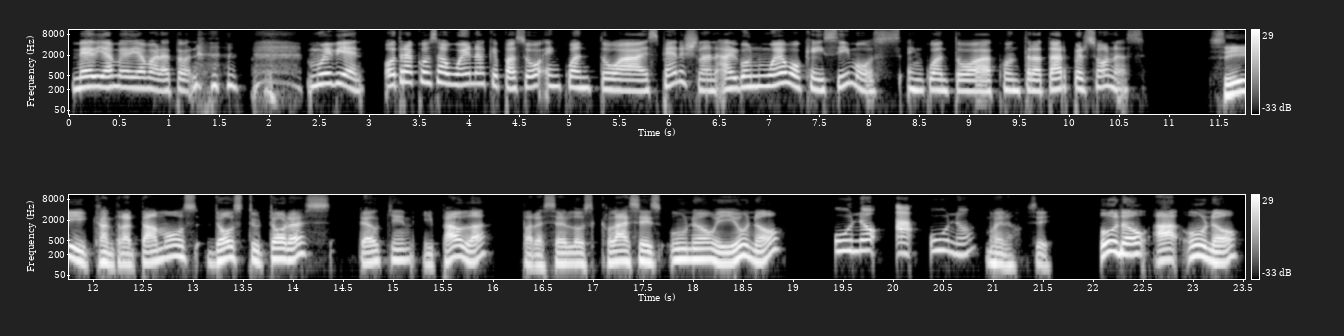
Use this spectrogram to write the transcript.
media, media maratón. Muy bien, otra cosa buena que pasó en cuanto a Spanishland, algo nuevo que hicimos en cuanto a contratar personas. Sí, contratamos dos tutoras, Delkin y Paula, para hacer las clases uno y uno. Uno a uno. Bueno, sí. Uno a uno.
